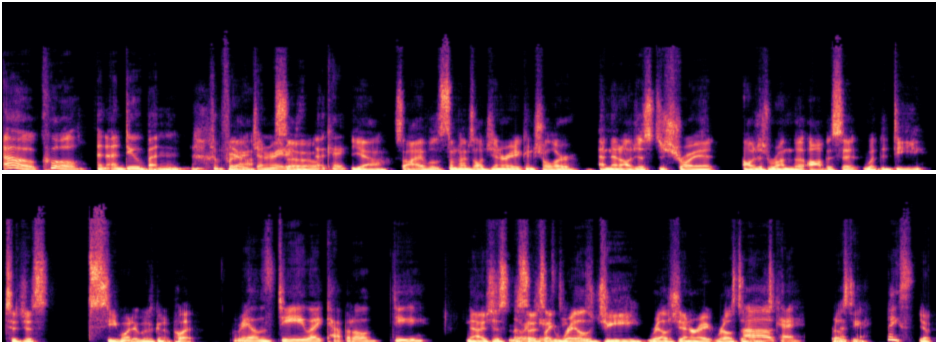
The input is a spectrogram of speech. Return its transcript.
Oh, cool. An undo button for Yeah, generators. so- okay. Yeah. So I will sometimes I'll generate a controller and then I'll just destroy it. I'll just run the opposite with the D to just see what it was going to put. Rails D, like capital D. No, it's just so it's like d. Rails G, Rails generate, Rails delete, Oh, okay. Rails D. Nice. Yep.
